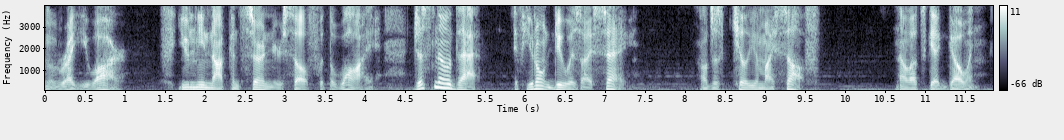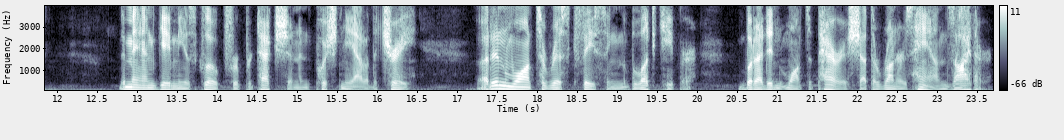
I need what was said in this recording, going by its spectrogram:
Right, you are. You need not concern yourself with the why. Just know that if you don't do as I say, I'll just kill you myself. Now let's get going. The man gave me his cloak for protection and pushed me out of the tree. I didn't want to risk facing the Bloodkeeper, but I didn't want to perish at the runner's hands either.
